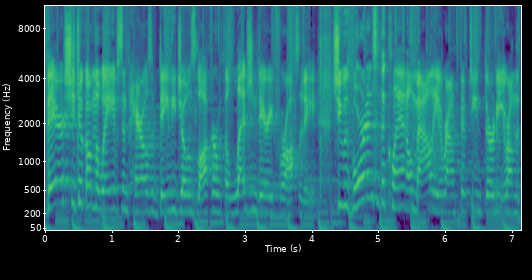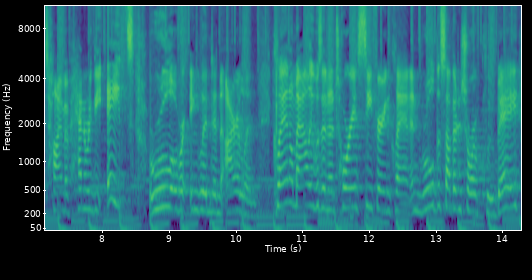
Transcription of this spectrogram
There, she took on the waves and perils of Davy Jones' locker with a legendary ferocity she was born into the clan O'Malley around 1530 around the time of Henry VIII's rule over England and Ireland. Clan O'Malley was a notorious seafaring clan and ruled the southern shore of Clew Bay,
